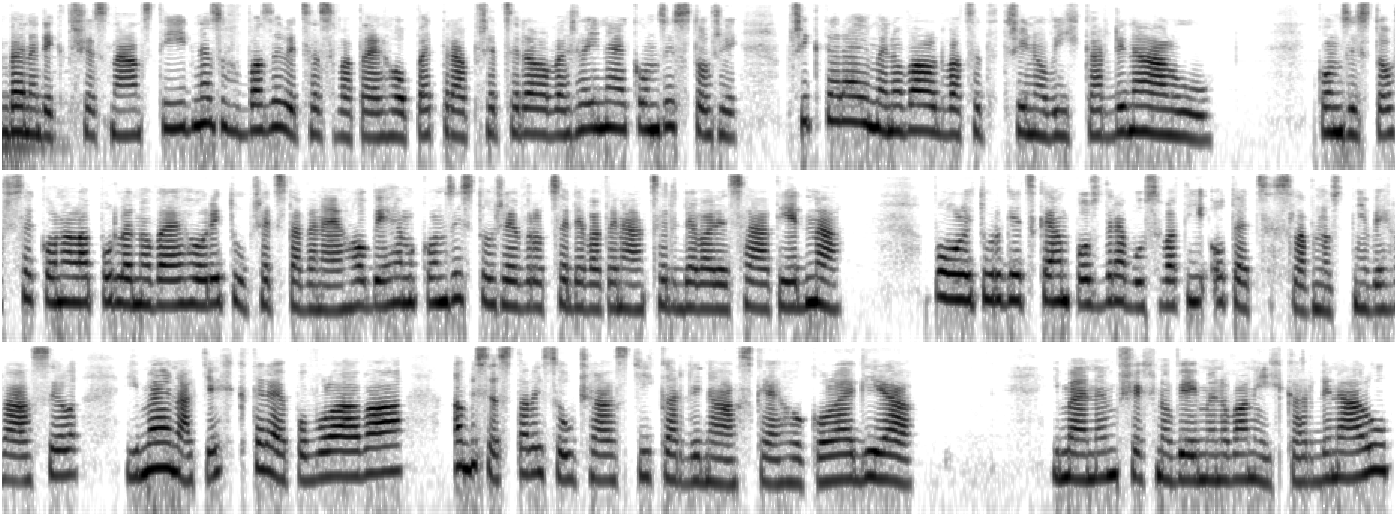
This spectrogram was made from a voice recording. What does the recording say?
Benedikt XVI. dnes v bazilice svatého Petra předsedal veřejné konzistoři, při které jmenoval 23 nových kardinálů. Konzistoř se konala podle nového ritu představeného během konzistoře v roce 1991. Po liturgickém pozdravu svatý otec slavnostně vyhlásil jména těch, které povolává, aby se stali součástí kardinálského kolegia. Jménem všech nově jmenovaných kardinálů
